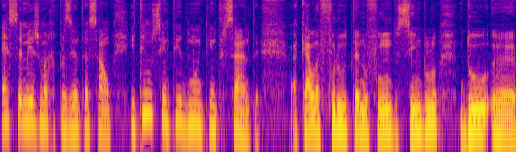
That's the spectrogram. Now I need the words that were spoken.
Essa mesma representação. E tem um sentido muito interessante. Aquela fruta, no fundo, símbolo do, uh,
